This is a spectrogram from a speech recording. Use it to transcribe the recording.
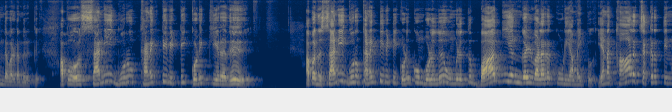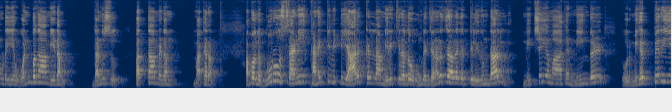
இந்த வருடம் இருக்கு. அப்போ சனி குரு கனெக்டிவிட்டி கொடுக்கிறது. அப்போ அந்த சனி குரு கனெக்டிவிட்டி கொடுக்கும் பொழுது உங்களுக்கு பாக்கியங்கள் வளரக்கூடிய அமைப்பு. ஏன்னா கால சக்கரத்தினுடைய ஒன்பதாம் இடம் தனுசு பத்தாம் இடம் மகரம். அப்போ அந்த குரு சனி கனெக்டிவிட்டி யாருக்கெல்லாம் இருக்கிறதோ உங்கள் ஜனன ஜாதகத்தில் இருந்தால் நிச்சயமாக நீங்கள் ஒரு மிகப்பெரிய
